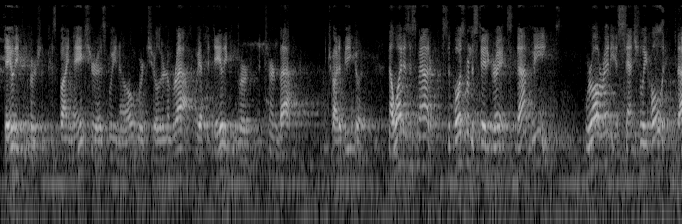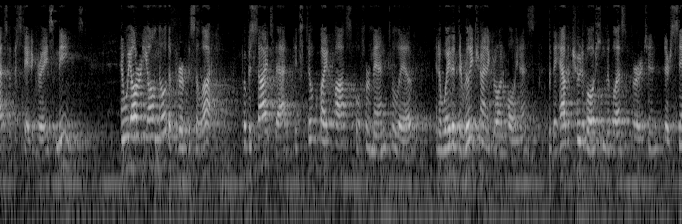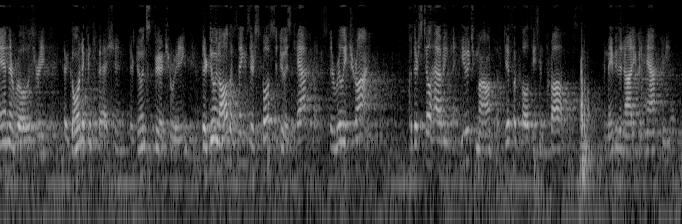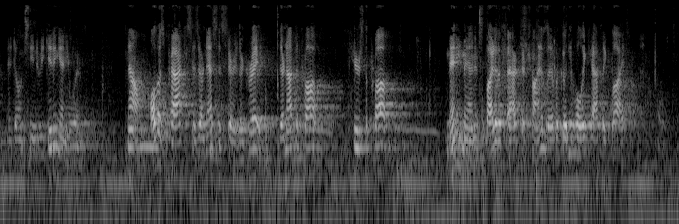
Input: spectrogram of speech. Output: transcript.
Daily conversion, because by nature, as we know, we're children of wrath. We have to daily convert and turn back and try to be good. Now, why does this matter? Suppose we're in the state of grace. That means we're already essentially holy. That's what the state of grace means. And we already all know the purpose of life. But besides that, it's still quite possible for men to live in a way that they're really trying to grow in holiness, that they have a true devotion to the Blessed Virgin, they're saying their rosary, they're going to confession, they're doing spiritual reading, they're doing all the things they're supposed to do as Catholics. They're really trying. But they're still having a huge amount of difficulties and problems. And maybe they're not even happy and don't seem to be getting anywhere. Now, all those practices are necessary. They're great. They're not the problem. Here's the problem. Many men, in spite of the fact they're trying to live a good and holy Catholic life,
